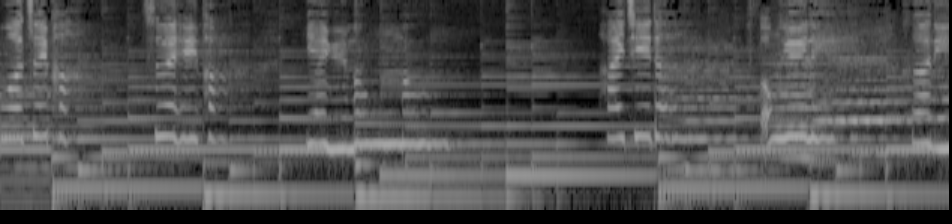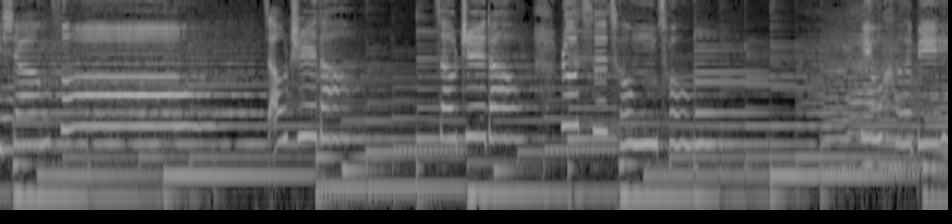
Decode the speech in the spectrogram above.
我最怕，最怕烟雨蒙蒙，还记得。风雨里和你相逢，早知道，早知道如此匆匆，又何必，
